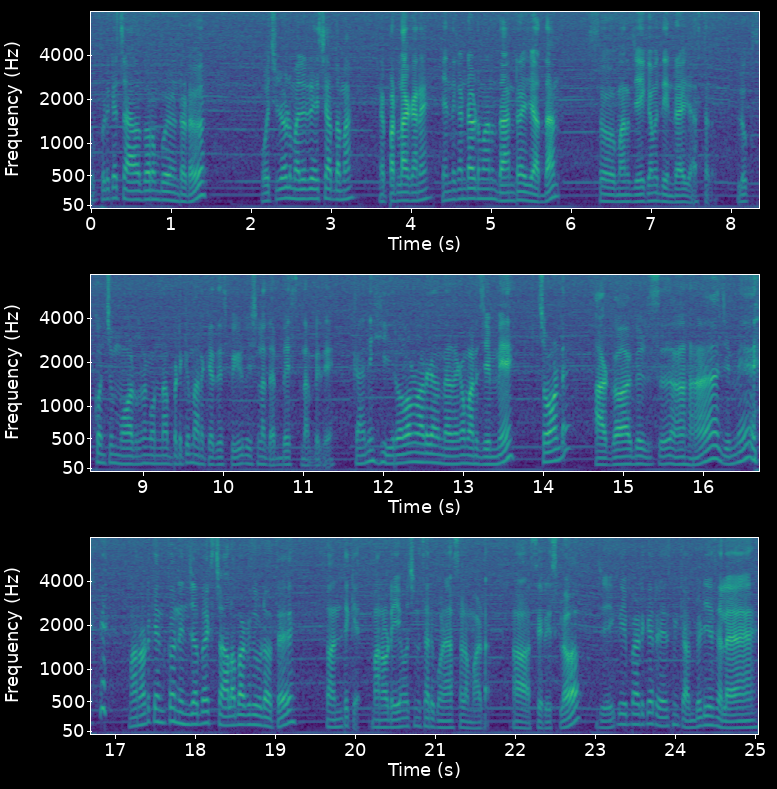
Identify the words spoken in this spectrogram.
ఇప్పటికే చాలా దూరం పోయి ఉంటాడు. వచ్చేటప్పుడు మళ్ళీ రేస్ చేద్దామా? ఎప్పటిలాగానే. ఎందుకంటే అప్పుడు మనం దాన్ని ట్రై చేద్దాం. సో మన జేకమే దీన్ని ట్రై చేస్తాడు. లుక్స్ కొంచెం మోడర్న్గా ఉన్నప్పటికీ మనకైతే స్పీడ్ విషయంలో దెబ్బేస్తుంది అబ్బా కానీ హీరోలో ఉన్నాడు కదా నిజంగా మన జిమ్మి. చూడండి ఆ గాగుల్స్ జిమ్మి. మనోడికి ఎందుకో నింజా బైక్స్ చాలా బాగా చూడవుతాయి సో అందుకే మనోడు ఏం వచ్చినా సరే కొనేస్తాడనమాట ఆ సిరీస్లో జేకి ఇప్పటికే రేస్ని కంప్లీట్ చేసేలే.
